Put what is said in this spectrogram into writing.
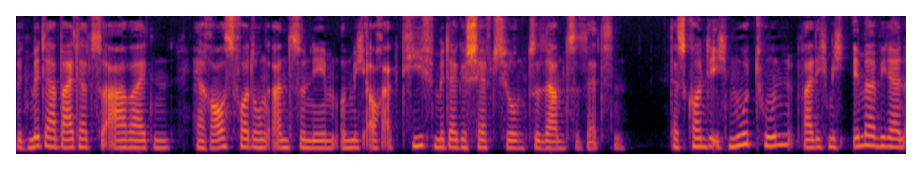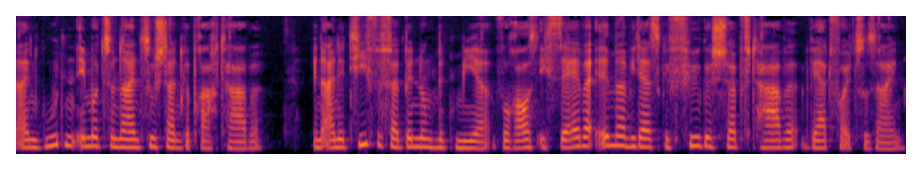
mit Mitarbeitern zu arbeiten, Herausforderungen anzunehmen und mich auch aktiv mit der Geschäftsführung zusammenzusetzen. Das konnte ich nur tun, weil ich mich immer wieder in einen guten emotionalen Zustand gebracht habe, in eine tiefe Verbindung mit mir, woraus ich selber immer wieder das Gefühl geschöpft habe, wertvoll zu sein.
